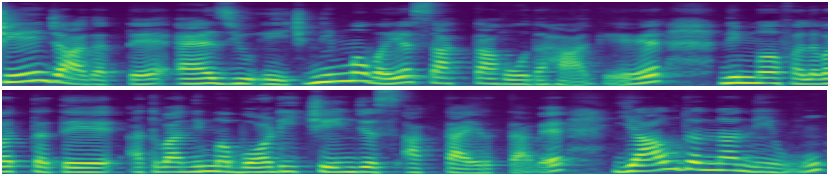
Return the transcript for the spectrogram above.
ಚೇಂಜ್ ಆಗತ್ತೆ ಆ್ಯಸ್ ಯು ಏಜ್ ನಿಮ್ಮ ವಯಸ್ಸಾಗ್ತಾ ಹೋದ ಹಾಗೆ ನಿಮ್ಮ ಫಲವತ್ತತೆ ಅಥವಾ ನಿಮ್ಮ ಬಾಡಿ ಚೇಂಜಸ್ ಆಗ್ತಾ ಇರ್ತವೆ. ಯಾವುದನ್ನು ನೀವು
